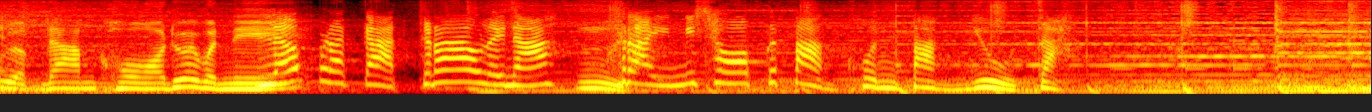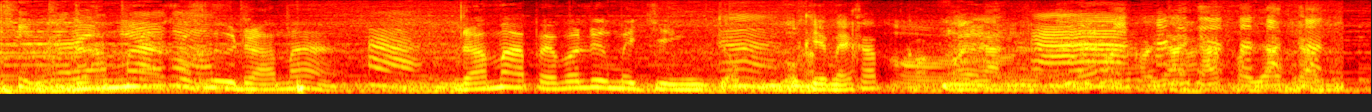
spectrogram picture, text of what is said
เปลือกดามคอด้วยวันนี้ แล้วประกาศกล้าวเลยนะ อืม ใครไม่ชอบก็ต่างคนต่างอยู่จ้ะ ดราม่าก็คือดราม่าค่ะดราม่าแปลว่าเรื่องไม่จริงจบอ่าโอเคไหมครับค่ะ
